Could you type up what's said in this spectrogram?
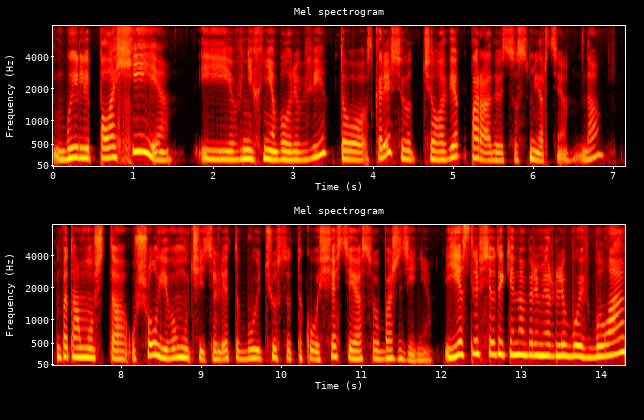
были плохие, и в них не было любви, то, скорее всего, человек порадуется смерти, да? Потому что ушел его мучитель. Это будет чувство такого счастья и освобождения. Если все-таки, например, любовь была,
